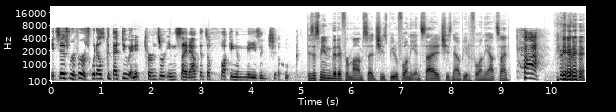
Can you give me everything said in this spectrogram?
It says reverse. What else could that do? And it turns her inside out. That's a fucking amazing joke. Does this mean that if her mom said she's beautiful on the inside, she's now beautiful on the outside? Ha!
